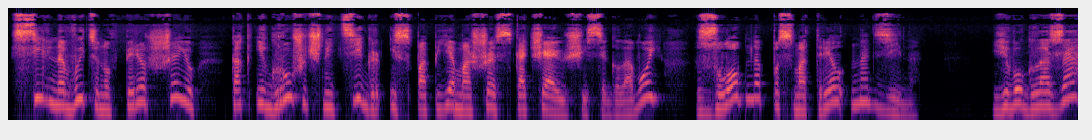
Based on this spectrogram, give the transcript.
сильно вытянув вперед шею, как игрушечный тигр из папье-маше с качающейся головой, злобно посмотрел на Дзина. Его глаза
